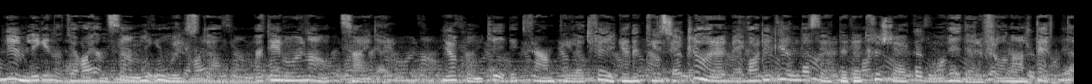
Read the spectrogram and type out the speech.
nämligen att jag var ensam och oälskad, att jag var en outsider. Jag kom tidigt fram till att fejkade tills jag klarade mig var det enda sättet att försöka gå vidare från allt detta.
